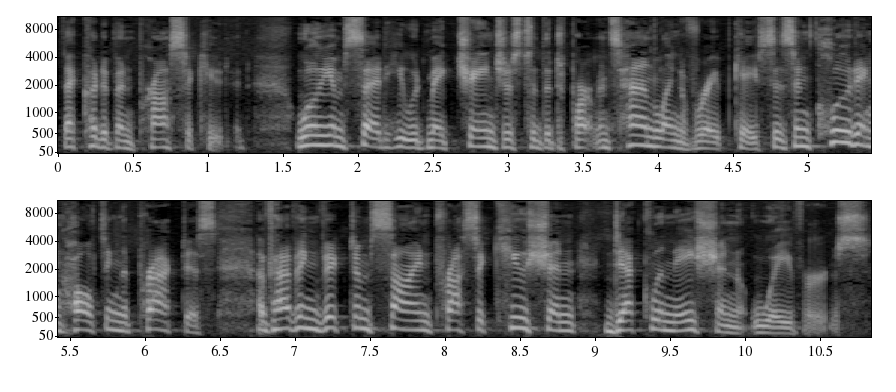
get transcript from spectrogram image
that could have been prosecuted. Williams said he would make changes to the department's handling of rape cases, including halting the practice of having victims sign prosecution declination waivers.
